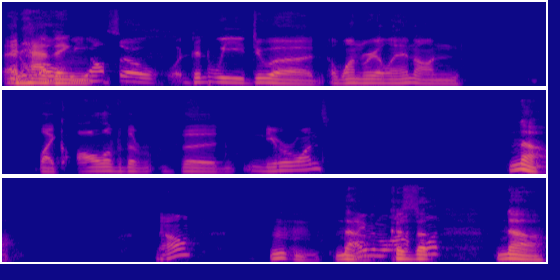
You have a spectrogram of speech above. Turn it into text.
and well, having- we also didn't we do a, a one reel in on like all of the the newer ones? No, No, Mm-mm, no, because the one. No.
